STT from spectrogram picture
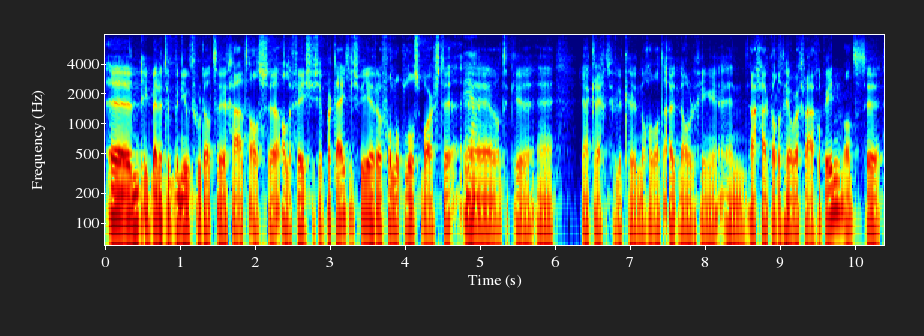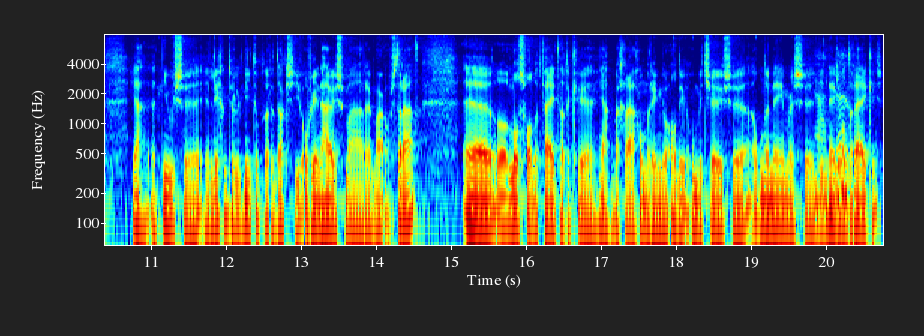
Eh, ik ben natuurlijk benieuwd hoe dat eh, gaat als alle feestjes en partijtjes weer volop losbarsten. Ja. Want ik ja, krijg natuurlijk nogal wat uitnodigingen en daar ga ik altijd heel erg graag op in. Want ja, het nieuws ligt natuurlijk niet op de redactie of in huis, maar, maar op straat. Los van het feit dat ik ja, me graag omring door al die ambitieuze ondernemers Ja, die Nederland leuk. rijk is.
